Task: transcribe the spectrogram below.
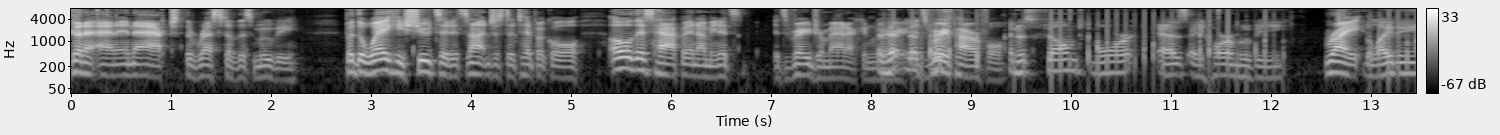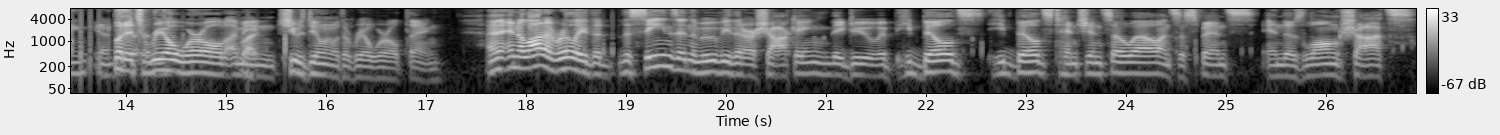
gonna an- enact the rest of this movie. But the way he shoots it, it's not just a typical "oh, this happened." I mean, it's it's very dramatic and And very that- it's very powerful, and it was filmed more as a horror movie. right? The lighting and But it's real world. I mean, she was dealing with a real world thing. And, and a lot of really the the scenes in the movie that are shocking, they do. It, he builds he builds tension so well and suspense in those long shots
